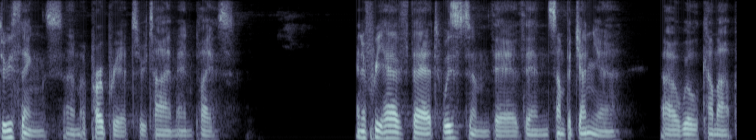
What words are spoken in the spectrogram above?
do things um, appropriate to time and place. And if we have that wisdom there, then sampajanya uh, will come up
